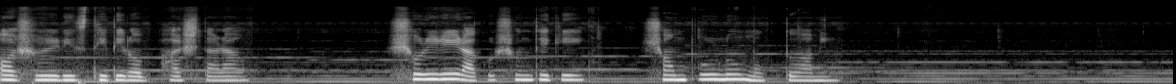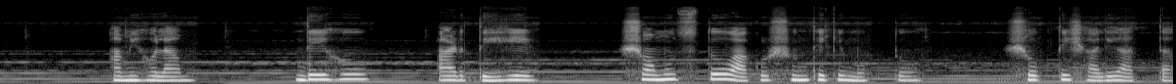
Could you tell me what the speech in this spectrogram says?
অশরীরী স্থিতির অভ্যাস দ্বারা শরীরের আকর্ষণ থেকে সম্পূর্ণ মুক্ত আমি। আমি হলাম দেহ আর দেহের সমস্ত আকর্ষণ থেকে মুক্ত, শক্তিশালী আত্মা।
